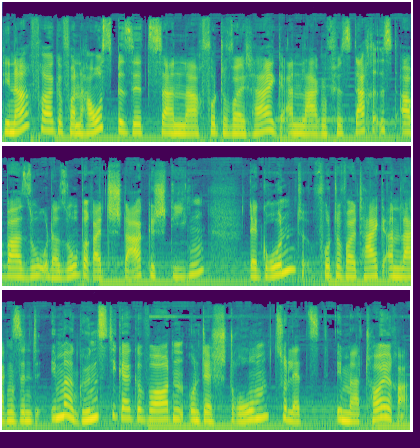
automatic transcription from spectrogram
Die Nachfrage von Hausbesitzern nach Photovoltaikanlagen fürs Dach ist aber so oder so bereits stark gestiegen. Der Grund, Photovoltaikanlagen sind immer günstiger geworden und der Strom zuletzt immer teurer.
